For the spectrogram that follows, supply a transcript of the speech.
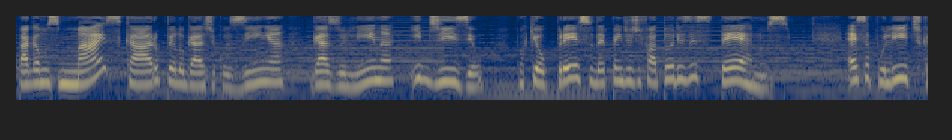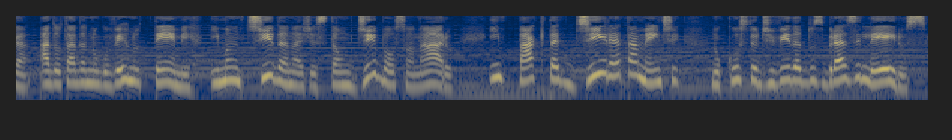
pagamos mais caro pelo gás de cozinha, gasolina e diesel, porque o preço depende de fatores externos. Essa política, adotada no governo Temer e mantida na gestão de Bolsonaro, impacta diretamente no custo de vida dos brasileiros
